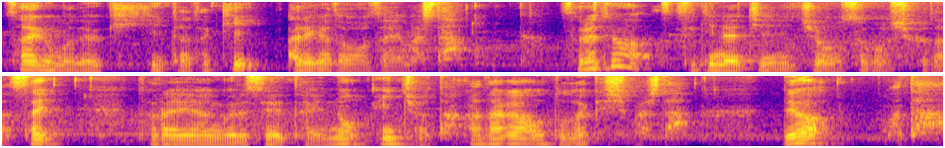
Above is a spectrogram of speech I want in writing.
最後までお聴きいただきありがとうございました。それでは素敵な一日をお過ごしください。トライアングル生態の院長高田がお届けしました。では、また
